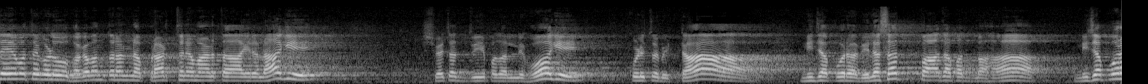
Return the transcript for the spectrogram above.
ದೇವತೆಗಳು ಭಗವಂತನನ್ನ ಪ್ರಾರ್ಥನೆ ಮಾಡ್ತಾ ಇರಲಾಗಿ ಶ್ವೇತದ್ವೀಪದಲ್ಲಿ ಹೋಗಿ ಕುಳಿತು ಬಿಟ್ಟ. ನಿಜಪುರ ವಿಲಸತ್ ಪಾದ ಪದ್ಮ. ನಿಜಪುರ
